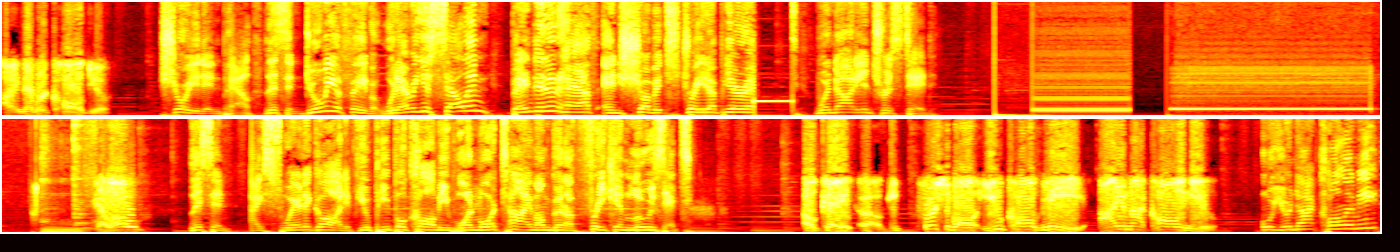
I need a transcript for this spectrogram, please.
I never called you. Sure you didn't, pal. Listen, do me a favor. Whatever you're selling, bend it in half and shove it straight up your ass. We're not interested. Hello? Listen, I swear to God, if you people call me one more time, I'm gonna freaking lose it. Okay, uh, first of all, you called me. I am not calling you. Oh, you're not calling me?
